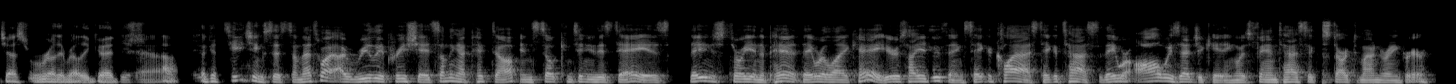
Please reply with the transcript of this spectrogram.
just really, really good. Yeah. Uh, like a teaching system. That's why I really appreciate something I picked up and still continue this day is they didn't just throw you in the pit. They were like, hey, here's how you do things. Take a class, take a test. They were always educating. It was fantastic start to my underwriting career.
